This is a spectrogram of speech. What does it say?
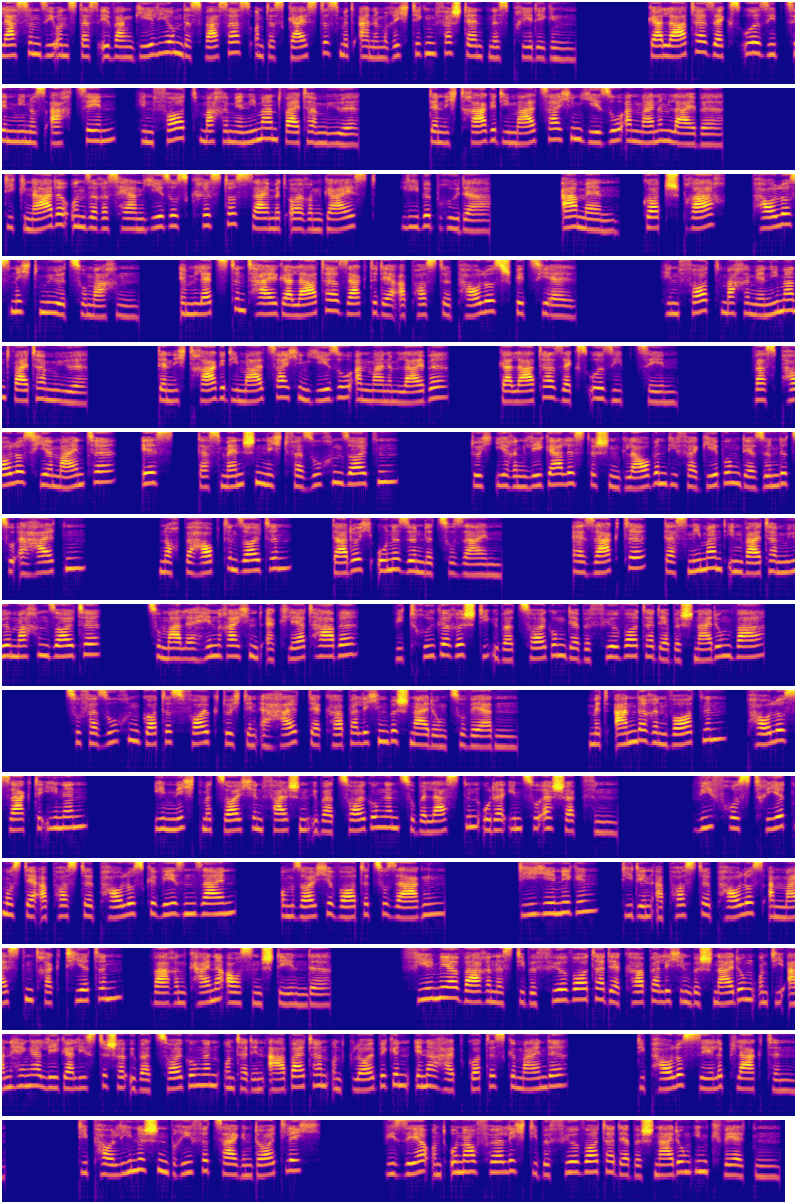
Lassen Sie uns das Evangelium des Wassers und des Geistes mit einem richtigen Verständnis predigen. Galater 6 Uhr 17-18, hinfort mache mir niemand weiter Mühe. Denn ich trage die Mahlzeichen Jesu an meinem Leibe. Die Gnade unseres Herrn Jesus Christus sei mit eurem Geist, liebe Brüder. Amen. Gott sprach, Paulus nicht Mühe zu machen. Im letzten Teil Galater sagte der Apostel Paulus speziell, Hinfort mache mir niemand weiter Mühe. Denn ich trage die Mahlzeichen Jesu an meinem Leibe. Galater 6.17 Uhr. Was Paulus hier meinte, ist, dass Menschen nicht versuchen sollten, durch ihren legalistischen Glauben die Vergebung der Sünde zu erhalten, noch behaupten sollten, dadurch ohne Sünde zu sein. Er sagte, dass niemand ihn weiter Mühe machen sollte, zumal er hinreichend erklärt habe, wie trügerisch die Überzeugung der Befürworter der Beschneidung war? Zu versuchen, Gottes Volk durch den Erhalt der körperlichen Beschneidung zu werden. Mit anderen Worten, Paulus sagte ihnen, ihn nicht mit solchen falschen Überzeugungen zu belasten oder ihn zu erschöpfen. Wie frustriert muss der Apostel Paulus gewesen sein, um solche Worte zu sagen? Diejenigen, die den Apostel Paulus am meisten traktierten, waren keine Außenstehende. Vielmehr waren es die Befürworter der körperlichen Beschneidung und die Anhänger legalistischer Überzeugungen unter den Arbeitern und Gläubigen innerhalb Gottes Gemeinde, die Paulus Seele plagten. Die paulinischen Briefe zeigen deutlich, wie sehr und unaufhörlich die Befürworter der Beschneidung ihn quälten.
